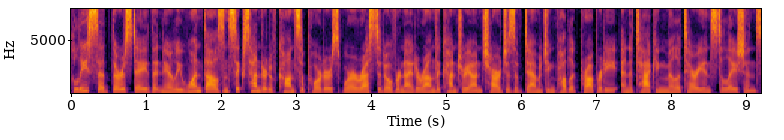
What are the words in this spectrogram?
Police said Thursday that nearly 1,600 of Khan supporters were arrested overnight around the country on charges of damaging public property and attacking military installations,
